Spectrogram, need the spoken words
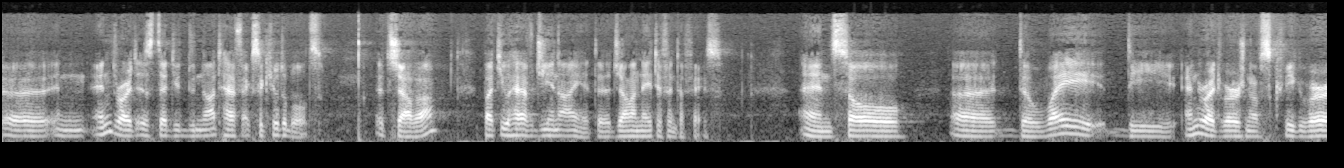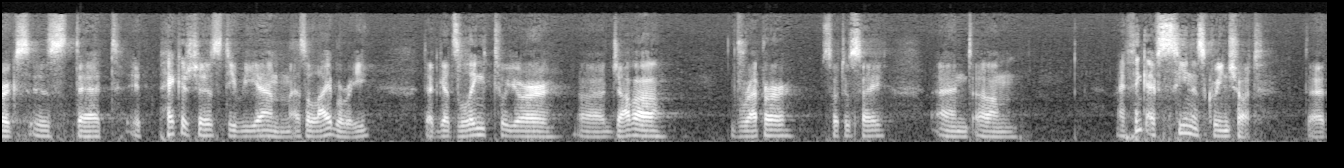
uh, in Android is that you do not have executables. It's Java, but you have JNI, the Java native interface. And so uh, the way the Android version of Squeak works is that it packages the VM as a library that gets linked to your uh, Java wrapper, so to say, and um, I think I've seen a screenshot that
